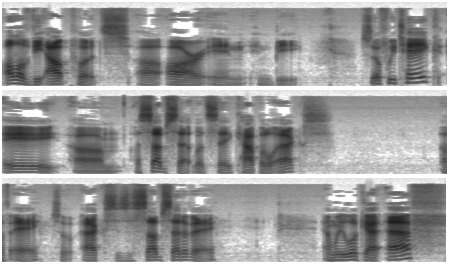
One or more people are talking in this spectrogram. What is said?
All of the outputs uh, are in, in b. So if we take a, um, a subset, let's say capital X, of A, so X is a subset of A, and we look at F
